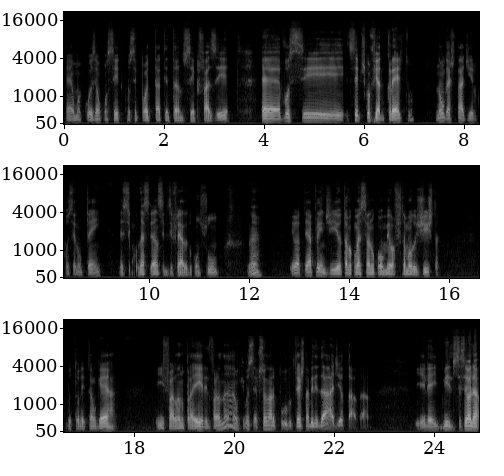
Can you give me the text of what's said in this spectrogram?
É uma coisa, é um conceito que você pode estar tentando sempre fazer é, você sempre desconfiar do crédito, não gastar dinheiro que você não tem, nesse, nessa ânsia desenfreada do consumo, né? eu até aprendi, eu estava conversando com o meu oftalmologista, doutor Leitão Guerra, e falando para ele, ele falou, não, que você é funcionário público, tem estabilidade, eu tal, tal. E ele aí me disse assim, olha,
